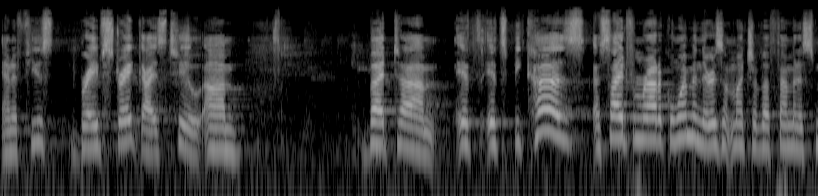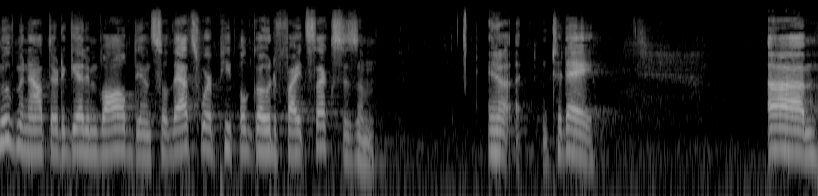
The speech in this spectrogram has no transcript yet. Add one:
and a few brave straight guys too. Um, but um, it's, it's because, aside from radical women, there isn't much of a feminist movement out there to get involved in. So that's where people go to fight sexism uh, today. Um,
